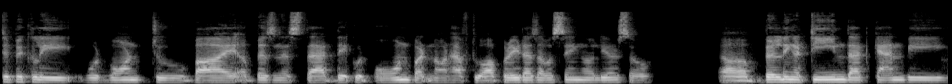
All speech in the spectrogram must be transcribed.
typically would want to buy a business that they could own but not have to operate as i was saying earlier. So uh, building a team that can be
